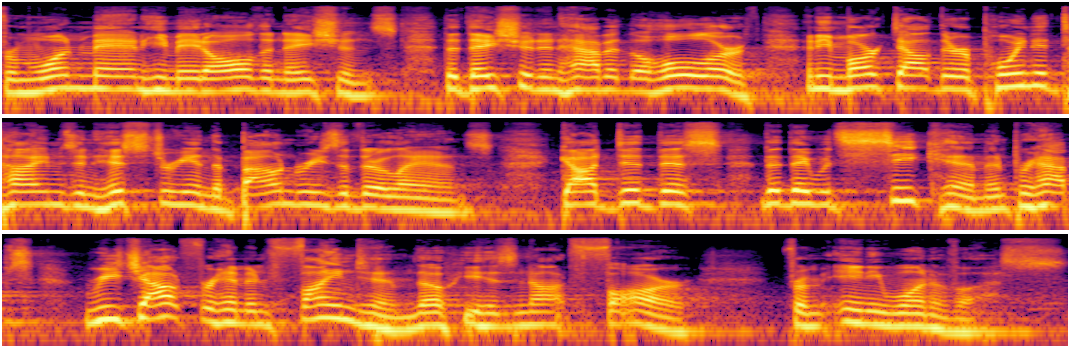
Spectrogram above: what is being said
From one man he made all the nations, that they should inhabit the whole earth, and he marked out their appointed times in history and the boundaries of their lands. God did this that they would seek him and perhaps reach out for him and find him, though he is not far from any one of us.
